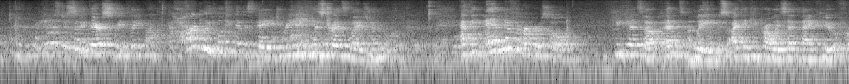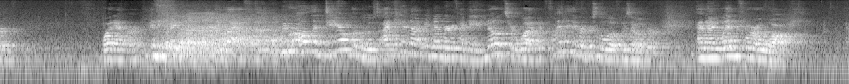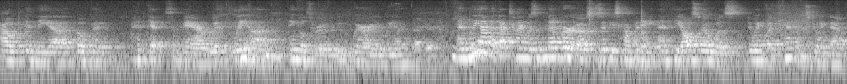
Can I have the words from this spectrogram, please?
He was just sitting there sweetly, hardly looking at the stage, reading his translation. At the end of the rehearsal, he gets up and leaves. I think he probably said thank you for whatever. Anyway, he left. We were all in terrible moods. I cannot remember if I gave notes or what, but finally the rehearsal was over. And I went for a walk out in the uh, open. To get some air with Leon Ingulsrud. Who- Where are you, Leon? And Leon at that time was a member of Suzuki's company, and he also was doing what Cameron's doing now.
